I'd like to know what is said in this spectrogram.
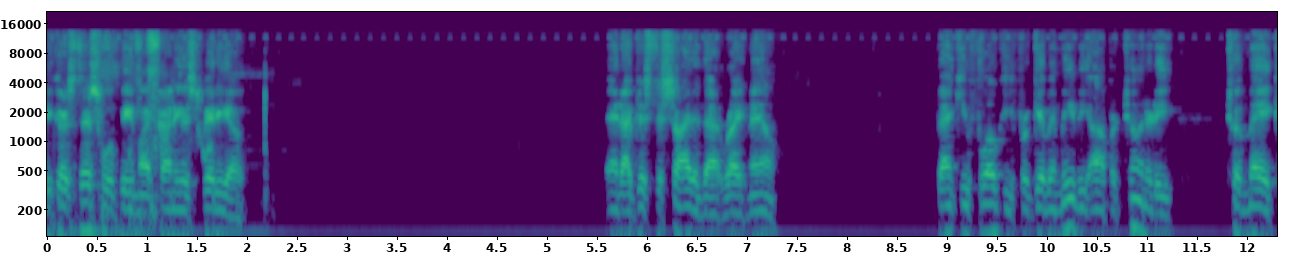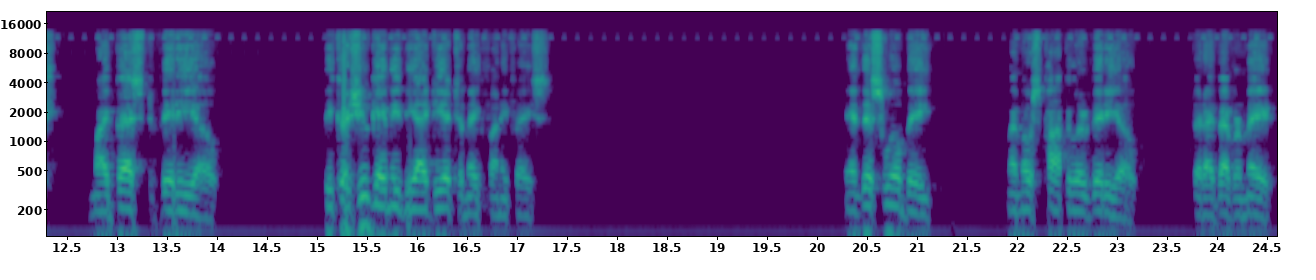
Because this will be my funniest video. And I've just decided that right now. Thank you, Floki, for giving me the opportunity to make my best video because you gave me the idea to make Funny Face. And this will be my most popular video that I've ever made.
